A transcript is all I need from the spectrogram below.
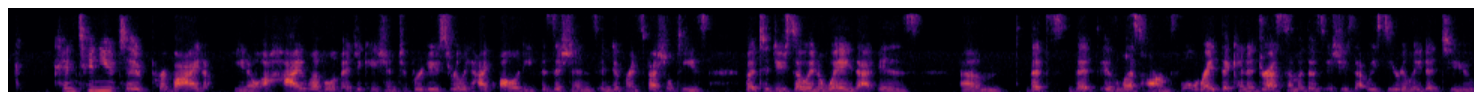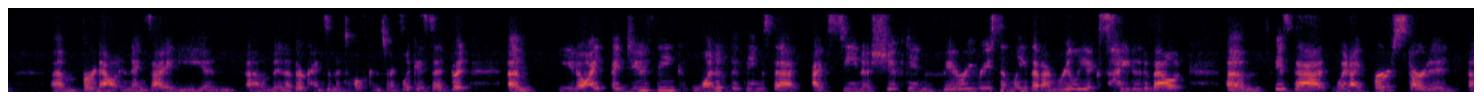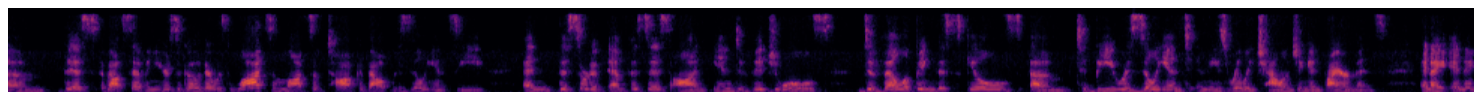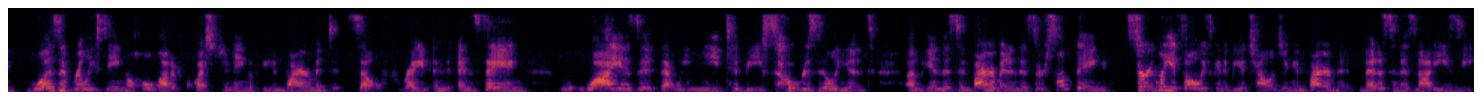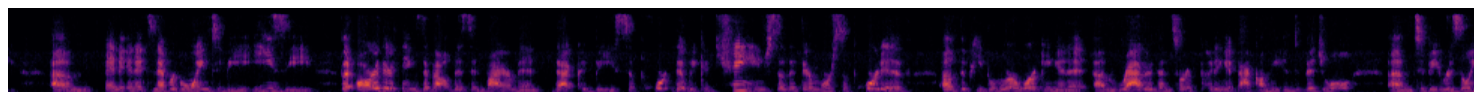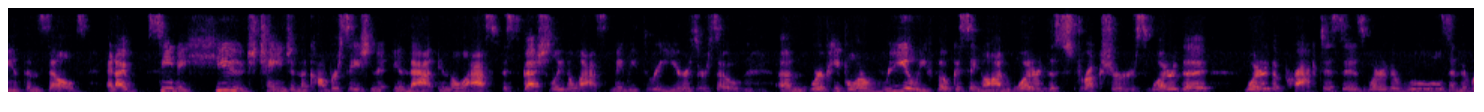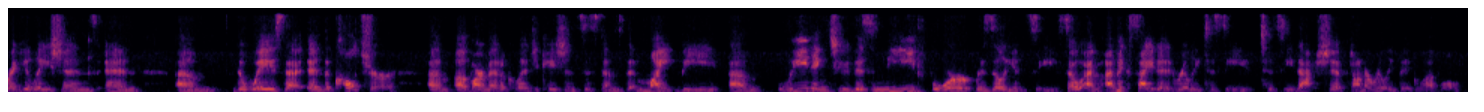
c- continue to provide you know a high level of education to produce really high quality physicians in different specialties but to do so in a way that is um, that's that is less harmful right that can address some of those issues that we see related to um, burnout and anxiety and um, and other kinds of mental health concerns like i said but um, you know I, I do think one of the things that i've seen a shift in very recently that i'm really excited about um, is that when I first started um, this about seven years ago, there was lots and lots of talk about resiliency and this sort of emphasis on individuals developing the skills um, to be resilient in these really challenging environments. And I and I wasn't really seeing a whole lot of questioning of the environment itself, right? And and saying why is it that we need to be so resilient? um, in this environment. And is there something? Certainly, it's always going to be a challenging environment. Medicine is not easy, um, and and it's never going to be easy. But are there things about this environment that could be support that we could change so that they're more supportive of the people who are working in it, um, rather than sort of putting it back on the individual um, to be resilient themselves? And I've seen a huge change in the conversation in that in the last, especially the last maybe three years or so, mm-hmm. um, where people are really focusing on what are the structures, what are the what are the practices, what are the rules and the regulations and um, the ways that and the culture um, of our medical education systems that might be um, leading to this need for resiliency. So I'm, I'm excited really to see to see that shift on a really big level.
